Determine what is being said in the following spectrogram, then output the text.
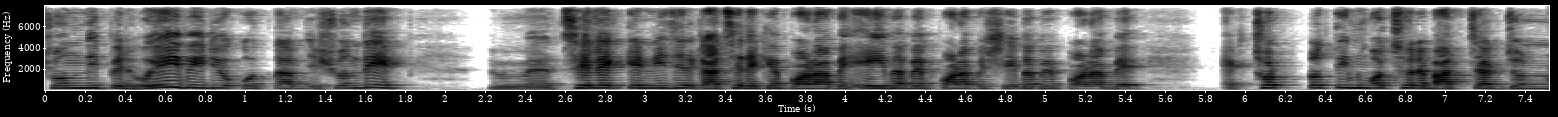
সন্দীপের হয়েই ভিডিও করতাম যে, সন্দীপ ছেলেকে নিজের কাছে রেখে পড়াবে, এইভাবে পড়াবে সেইভাবে পড়াবে। এক ছোট্ট তিন বছরের বাচ্চার জন্য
